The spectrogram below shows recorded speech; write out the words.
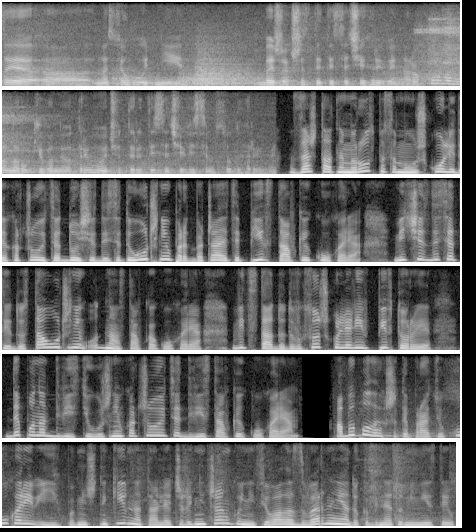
Це е, на сьогодні межах 6 тисяч гривень нараховано, на руки вони отримують 4 тисячі 800 гривень. За штатними розписами у школі, де харчуються до 60 учнів, передбачається пів ставки кухаря. Від 60 до 100 учнів – одна ставка кухаря. Від 100 до 200 школярів – півтори. Де понад 200 учнів харчуються – дві ставки кухаря. Аби полегшити працю кухарів і їх помічників, Наталія Чередніченко ініціювала звернення до Кабінету міністрів.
